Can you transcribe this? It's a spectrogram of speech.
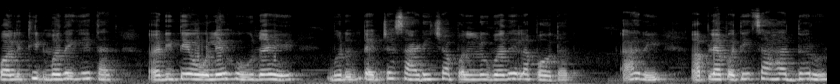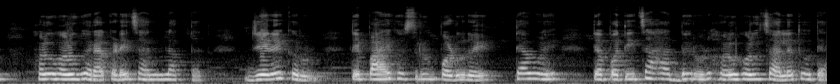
पॉलिथिनमध्ये घेतात आणि ते ओले होऊ नये म्हणून त्यांच्या साडीच्या पल्लूमध्ये लपवतात आणि आपल्या पतीचा हात धरून हळूहळू घराकडे चालू लागतात. जेणेकरून ते पाय घसरून पडू नये. त्यामुळे त्या पतीचा हात धरून हळूहळू चालत होत्या.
